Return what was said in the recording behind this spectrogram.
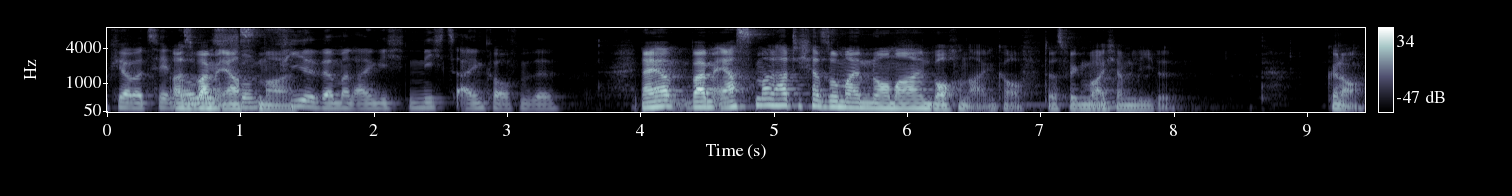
Okay, aber 10 Also Euro beim ist ersten schon Mal. viel, wenn man eigentlich nichts einkaufen will. Naja, beim ersten Mal hatte ich ja so meinen normalen Wocheneinkauf, deswegen war ich am Lidl. Genau.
